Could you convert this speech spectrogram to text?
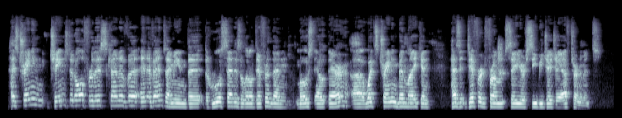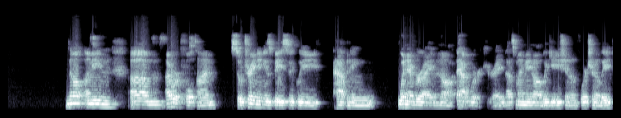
Has training changed at all for this kind of uh, an event? I mean, the the rule set is a little different than most out there. Uh, what's training been like, and has it differed from, say, your CBJJF tournaments? No, I mean, um, I work full time, so training is basically happening whenever I'm not at work, right? That's my main obligation, unfortunately.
